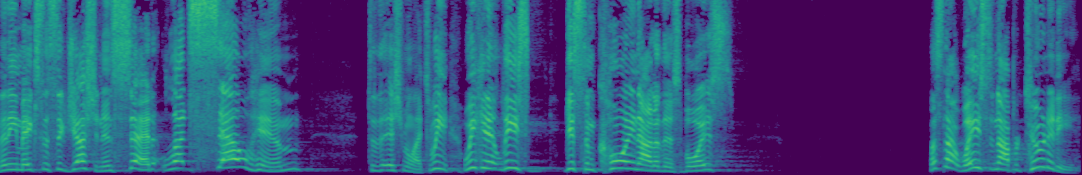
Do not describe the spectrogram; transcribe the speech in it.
Then he makes the suggestion instead, let's sell him to the Ishmaelites. We, we can at least get some coin out of this, boys. Let's not waste an opportunity.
